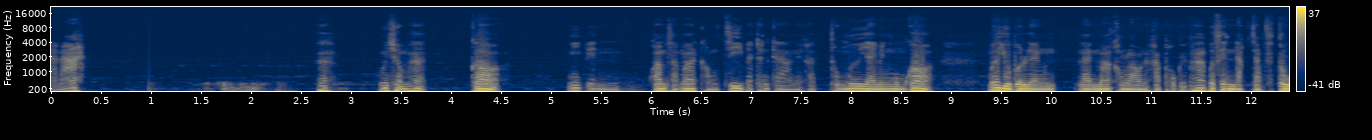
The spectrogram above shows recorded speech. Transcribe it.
นะนะะ คุณผู้ชมฮะ ก็นี่เป็นความสามารถของ G Battle Ground นะครับถุงมือใยแมงมุมก็เมื่ออยู่บนแรงแลนด์มาร์คของเรานะครับ 65%ดักจับศัตรู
